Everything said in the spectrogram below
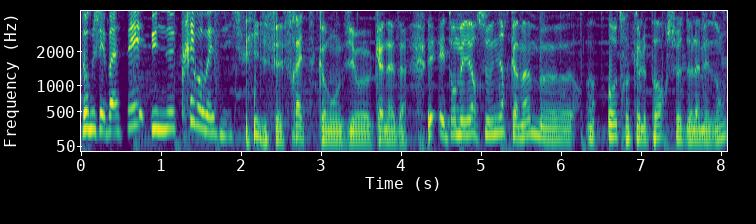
Donc j'ai passé une très mauvaise nuit. Il fait fret, comme on dit au Canada. Et, ton meilleur souvenir quand même, euh, autre que le Porsche de la maison?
